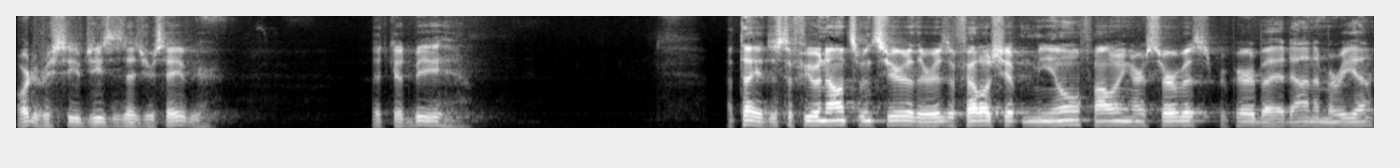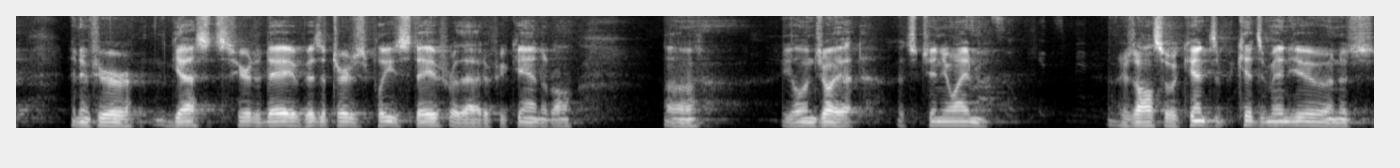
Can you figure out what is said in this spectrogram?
or to receive Jesus as your Savior. It could be. I'll tell you just a few announcements here. There is a fellowship meal following our service prepared by Adana Maria. And if you're guests here today, visitors, please stay for that if you can at all. Uh, you'll enjoy it. It's genuine. There's also a kids kids menu, and it's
